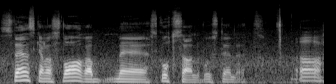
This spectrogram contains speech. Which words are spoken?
svenskarna svarar med skottsalvor istället. Åh,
